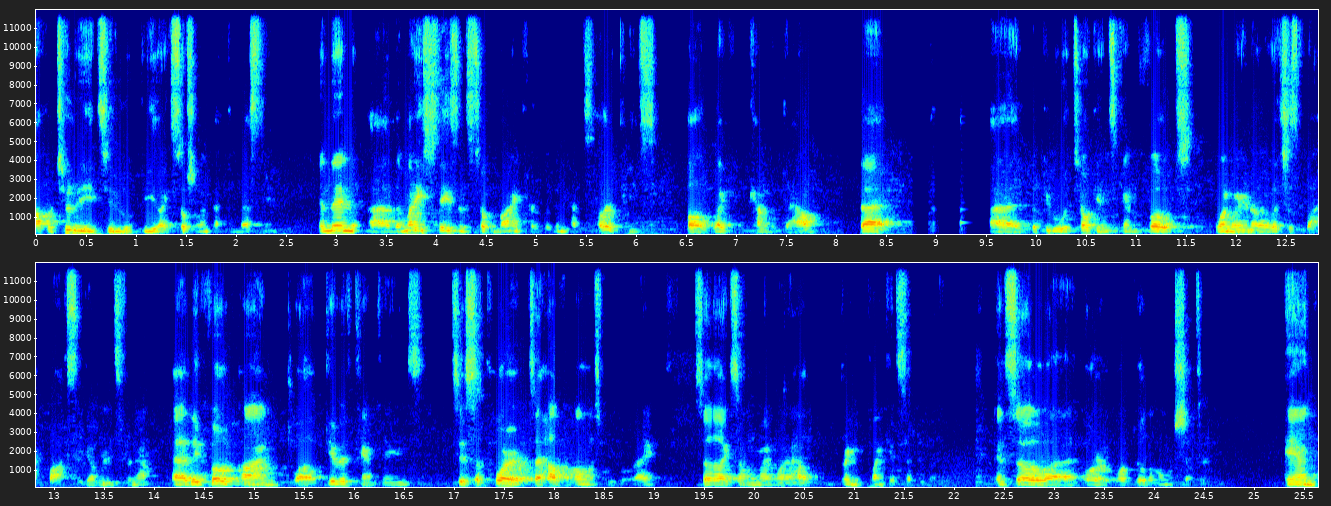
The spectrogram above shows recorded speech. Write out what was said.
opportunity to be like social impact investing. And then uh, the money stays in this token buying curve, but then you have this other piece called like kind of a DAO that uh, the people with tokens can vote one way or another. Let's just black box the governance for now. Uh, they vote on, well, giveth campaigns to support, to help homeless people, right? So like someone might want to help bring blankets to everybody. And so, uh, or, or build a homeless shelter. And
